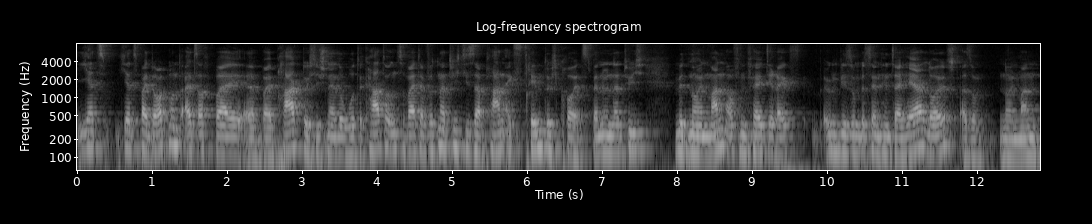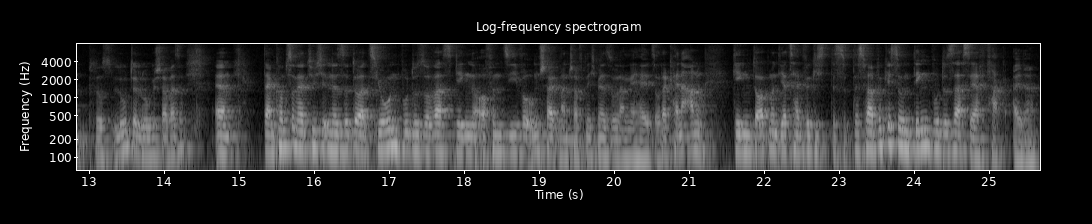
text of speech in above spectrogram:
jetzt, jetzt bei Dortmund als auch bei, äh, bei Prag durch die schnelle rote Karte und so weiter wird natürlich dieser Plan extrem durchkreuzt. Wenn du natürlich mit neun Mann auf dem Feld direkt irgendwie so ein bisschen hinterherläufst, also neun Mann plus Lute logischerweise, ähm, dann kommst du natürlich in eine Situation, wo du sowas gegen eine offensive Umschaltmannschaft nicht mehr so lange hältst. Oder keine Ahnung, gegen Dortmund jetzt halt wirklich, das, das war wirklich so ein Ding, wo du sagst, ja fuck, Alter.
